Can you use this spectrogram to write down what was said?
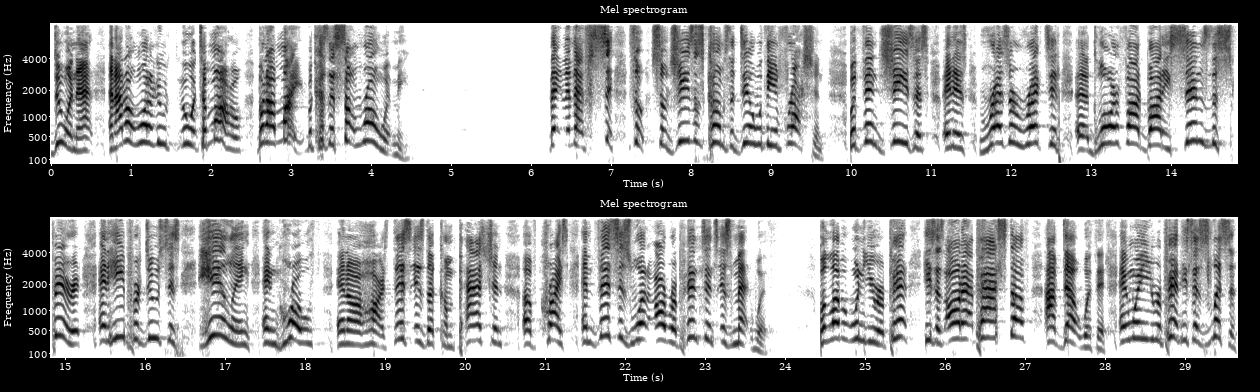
doing that, and I don't want to do, do it tomorrow, but I might because there's something wrong with me. That, that, so, so Jesus comes to deal with the infraction. But then Jesus, in his resurrected, uh, glorified body, sends the Spirit and he produces healing and growth in our hearts. This is the compassion of Christ. And this is what our repentance is met with. Beloved, when you repent, he says, all that past stuff, I've dealt with it. And when you repent, he says, listen,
